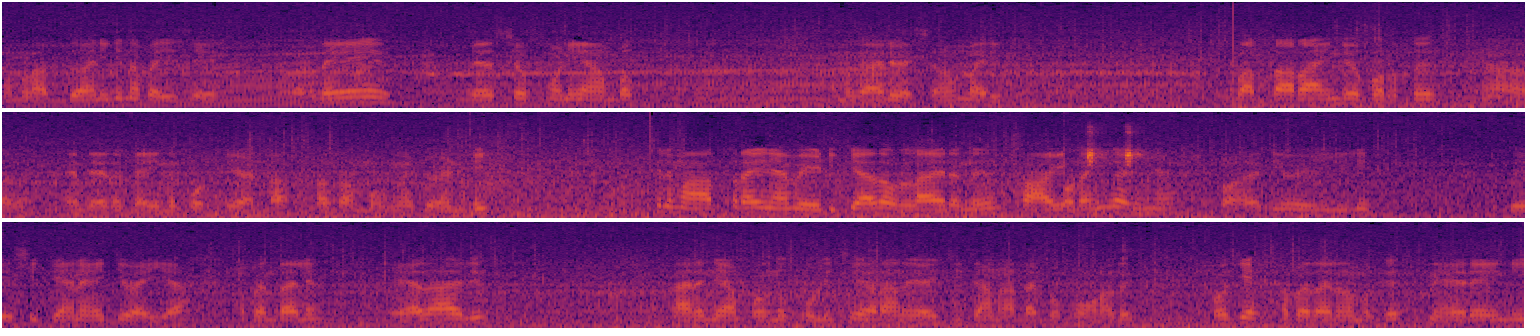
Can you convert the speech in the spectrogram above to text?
നമ്മൾ അധ്വാനിക്കുന്ന പൈസയെ വെറുതെ വേസ്റ്റ് ഓഫ് മണി ആകുമ്പോൾ നമുക്ക് ആര് ഒരു വിഷമം വരും? പത്താറായിരം രൂപ പുറത്ത് എന്റെ കയ്യിൽ നിന്ന് പൊട്ടിയാട്ട ആ സംഭവങ്ങൾക്ക് വേണ്ടി. ഇതിൽ മാത്രമേ ഞാൻ മേടിക്കാതെ ഉള്ളായിരുന്നു പാകി തുടങ്ങി കഴിഞ്ഞാൽ പകുതി വഴിയിൽ ഉപേക്ഷിക്കാനായിട്ട് വയ്യ. അപ്പോൾ എന്തായാലും ഏതായാലും ഞാനിനി അപ്പോൾ ഒന്ന് കുളിച്ച് കയറാമെന്ന് വിചാരിച്ചിട്ടാണ് കേട്ടോ ഇപ്പോൾ പോണത്. ഓക്കെ അപ്പോൾ എന്തായാലും നമുക്ക് നേരെ ഇനി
